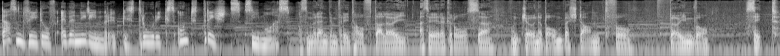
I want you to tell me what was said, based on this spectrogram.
dass ein Friedhof eben nicht immer etwas Trauriges und Tristes sein muss. Also wir haben im Friedhof Daloi einen sehr grossen und schönen Baumbestand von Bäumen, die seit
